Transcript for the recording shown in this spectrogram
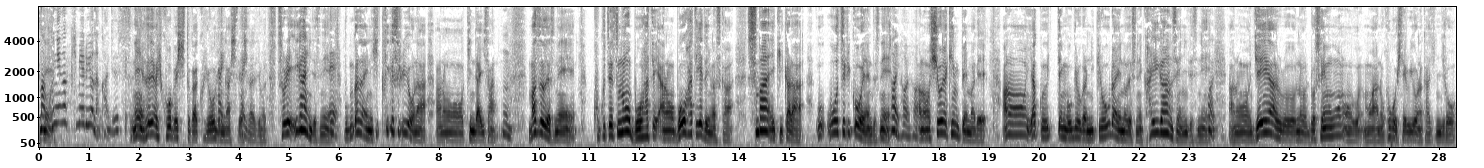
まあ、国が決めるような感じですよね。ねそれでは神戸市とか表現が指定されています。はいはい、それ以外にですね、ええ、文化財に匹敵するような、あの、近代遺産。うん、まずですね、国鉄の防波堤、あの、防波堤といいますか、須磨駅から大釣公園ですね、はいはいはい、あの、塩屋近辺まで、あの、約1.5キロから2キロぐらいのですね、海岸線にですね、はい、あの、JR の路線を、もう、あの、保護しているような感じの、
